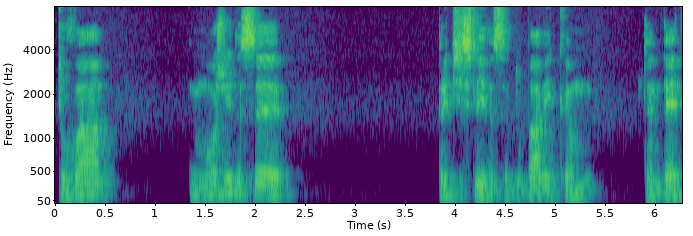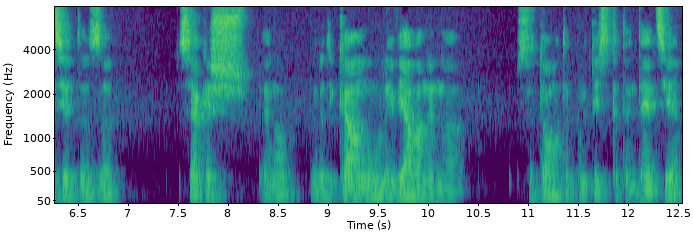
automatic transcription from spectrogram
това може ли да се причисли, да се добави към тенденцията за сякаш едно радикално улевяване на световната политическа тенденция,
